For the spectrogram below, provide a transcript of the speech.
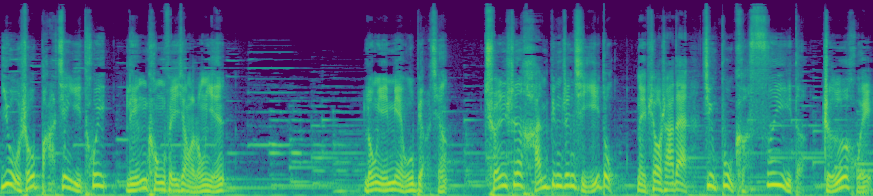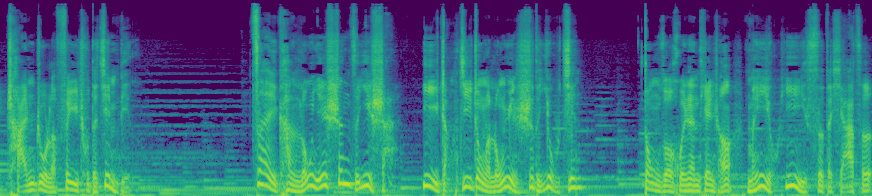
右手把剑一推，凌空飞向了龙吟。龙吟面无表情，全身寒冰真气一动，那飘沙带竟不可思议地折回，缠住了飞出的剑柄。再看龙吟身子一闪，一掌击中了龙运师的右肩。动作浑然天成，没有一丝的瑕疵。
